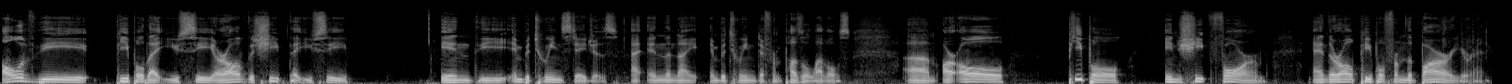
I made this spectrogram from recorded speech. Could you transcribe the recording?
all of the people that you see, or all of the sheep that you see in the in between stages uh, in the night, in between different puzzle levels, um, are all people in sheep form, and they're all people from the bar you're in.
